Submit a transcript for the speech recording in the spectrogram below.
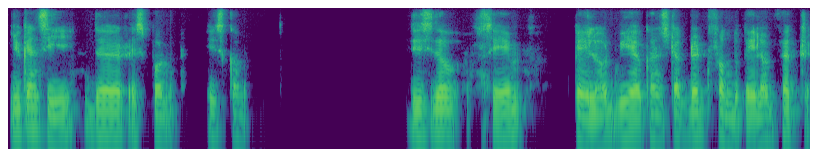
You can see the response is coming. This is the same payload we have constructed from the payload factory.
